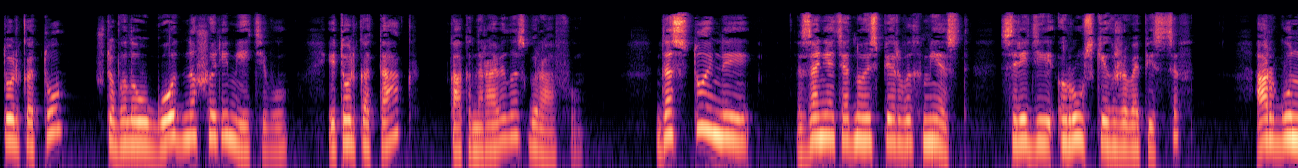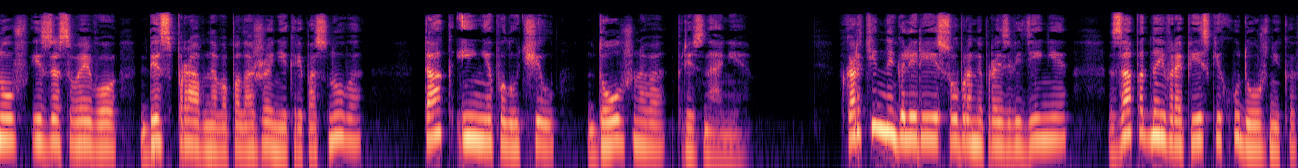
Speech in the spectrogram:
только то, что было угодно Шереметьеву, и только так, как нравилось графу. Достойный занять одно из первых мест среди русских живописцев, Аргунов из-за своего бесправного положения крепостного так и не получил должного признания. В картинной галерее собраны произведения западноевропейских художников,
